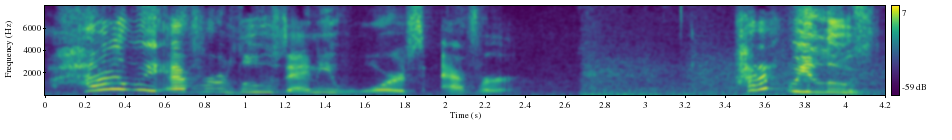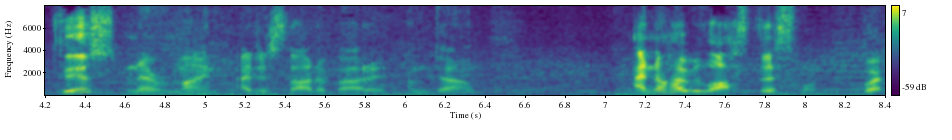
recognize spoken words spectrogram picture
How did we ever lose any wars ever? How did we lose this? Never mind. I just thought about it. I'm dumb. I know how we lost this one, but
